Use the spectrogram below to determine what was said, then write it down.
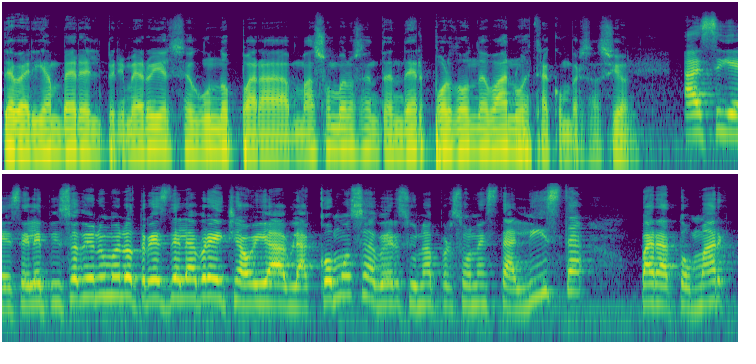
Deberían ver el primero y el segundo para más o menos entender por dónde va nuestra conversación. Así es, el episodio número 3 de La Brecha hoy habla cómo saber si una persona está lista para tomar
